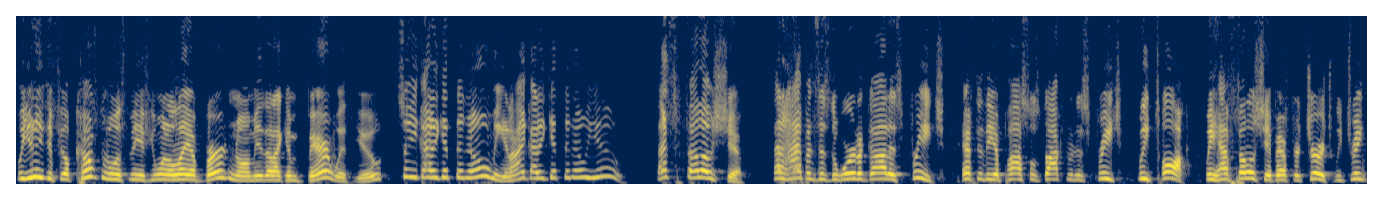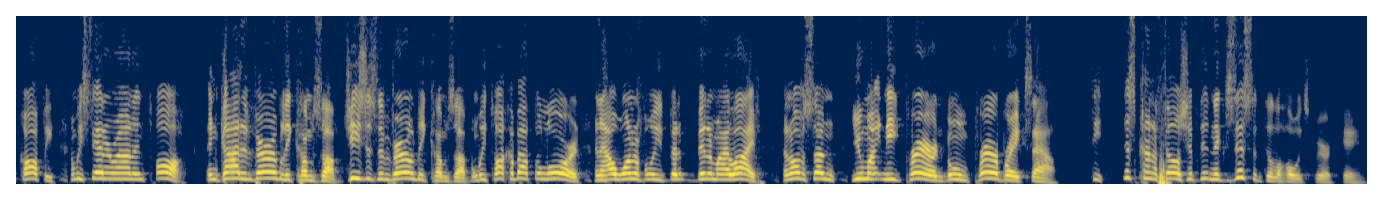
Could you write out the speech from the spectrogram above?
Well, you need to feel comfortable with me if you want to lay a burden on me that I can bear with you. So you got to get to know me, and I got to get to know you. That's fellowship. That happens as the Word of God is preached. After the Apostles' doctrine is preached, we talk. We have fellowship after church. We drink coffee, and we stand around and talk. And God invariably comes up. Jesus invariably comes up. And we talk about the Lord and how wonderful He's been, been in my life. And all of a sudden, you might need prayer, and boom, prayer breaks out. See, this kind of fellowship didn't exist until the Holy Spirit came.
